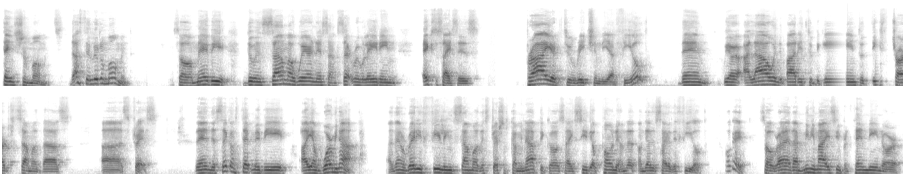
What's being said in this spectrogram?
tension moments. That's the little moment. So maybe doing some awareness and set regulating exercises prior to reaching the uh, field, then we are allowing the body to begin to discharge some of that uh, stress. Then the second step may be I am warming up and then already feeling some of the stresses coming up because I see the opponent on the, on the other side of the field. Okay, so rather than minimizing, pretending, or,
